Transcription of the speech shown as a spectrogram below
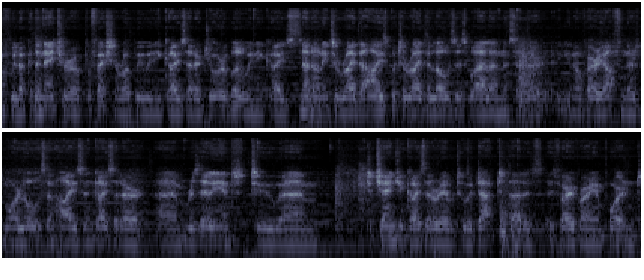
If we look at the nature of professional rugby, we need guys that are durable. We need guys not only to ride the highs, but to ride the lows as well. And I said, there, you know, very often there's more lows than highs, and guys that are um, resilient to um, to changing, guys that are able to adapt to that is, is very, very important.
